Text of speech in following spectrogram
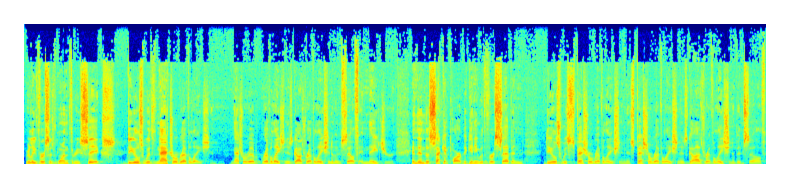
really verses 1 through 6, deals with natural revelation. Natural revelation is God's revelation of himself in nature. And then the second part, beginning with verse 7, deals with special revelation, and special revelation is God's revelation of himself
